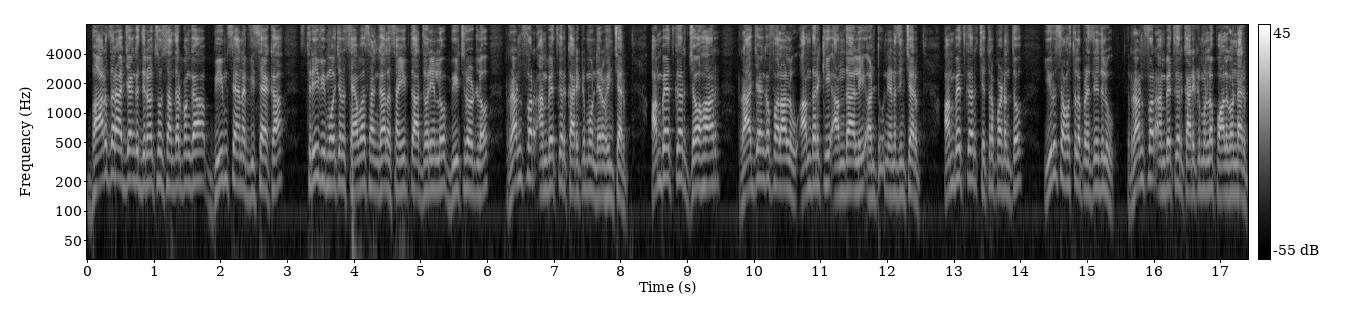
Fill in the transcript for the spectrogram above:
భారత రాజ్యాంగ దినోత్సవం సందర్భంగా భీమ్సేన విశాఖ స్త్రీ విమోచన సేవా సంఘాల సంయుక్త ఆధ్వర్యంలో బీచ్ రోడ్లో రన్ ఫర్ అంబేద్కర్ కార్యక్రమం నిర్వహించారు. అంబేద్కర్ జోహార్ రాజ్యాంగ ఫలాలు అందరికీ అందాలి అంటూ నినదించారు. అంబేద్కర్ చిత్రపటంతో ఇరు సంస్థల ప్రతినిధులు రన్ ఫర్ అంబేద్కర్ కార్యక్రమంలో పాల్గొన్నారు.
